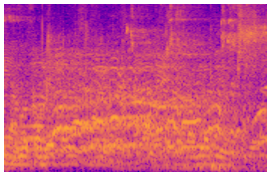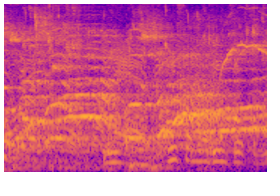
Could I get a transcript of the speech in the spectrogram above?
Yeah, I'm a computer. I love you. Yeah, he's a loving person.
